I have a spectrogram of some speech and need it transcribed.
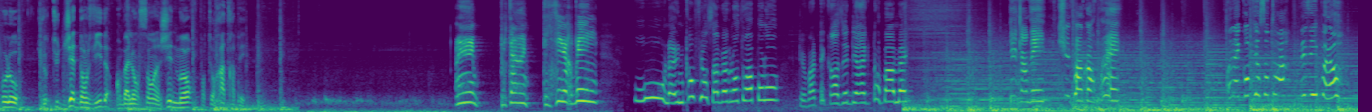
Polo, je veux que tu te jettes dans le vide en balançant un jet de mort pour te rattraper. Hein, putain, t'es sûr, Bill? Ouh, on a une confiance aveugle en toi, Apollo Tu vas t'écraser direct en bas, mec Attendez, je suis pas encore prêt. On a confiance en toi. Vas-y, Polo.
